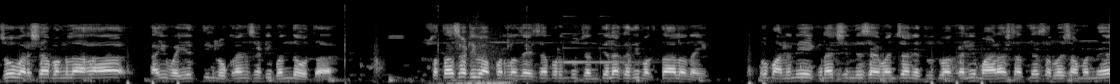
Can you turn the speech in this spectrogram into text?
जो वर्षा बंगला हा काही वैयक्तिक लोकांसाठी बंद होता स्वतःसाठी वापरला जायचा परंतु जनतेला कधी बघता आला नाही. तो माननीय एकनाथ शिंदे साहेबांच्या नेतृत्वाखाली महाराष्ट्रातल्या सर्वसामान्य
